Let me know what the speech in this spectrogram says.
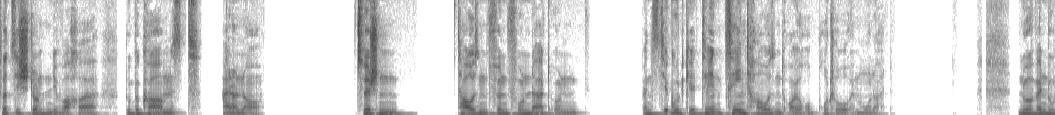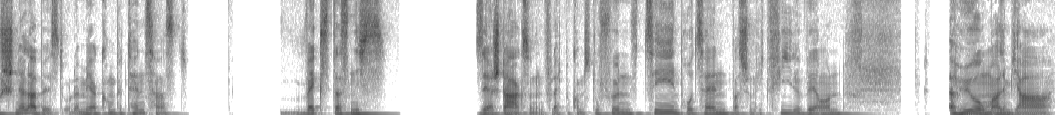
40 Stunden die Woche. Du bekommst, I don't know, zwischen 1500 und, wenn es dir gut geht, 10.000 Euro brutto im Monat. Nur wenn du schneller bist oder mehr Kompetenz hast, wächst das nicht sehr stark, sondern vielleicht bekommst du 5, 10 Prozent, was schon echt viel wären. Erhöhung mal im Jahr,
